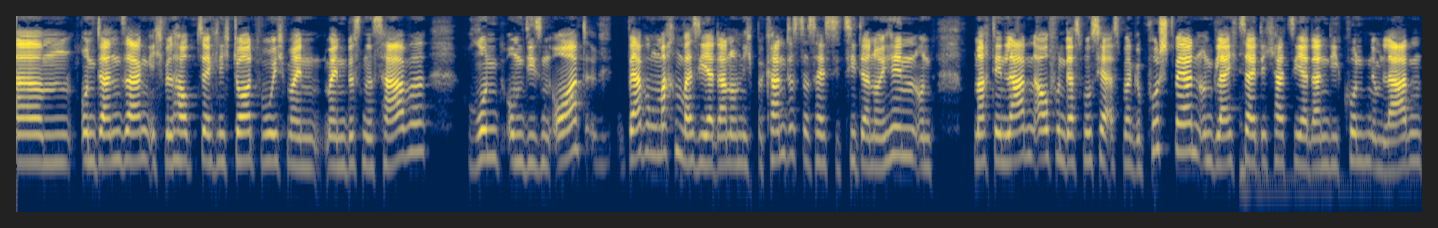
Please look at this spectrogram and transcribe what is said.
Ähm, und dann sagen, ich will hauptsächlich dort, wo ich mein, mein Business habe, rund um diesen Ort Werbung machen, weil sie ja da noch nicht bekannt ist. Das heißt, sie zieht da neu hin und macht den Laden auf und das muss ja erstmal gepusht werden. Und gleichzeitig hat sie ja dann die Kunden im Laden,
